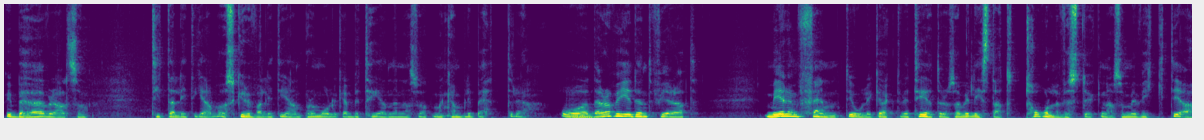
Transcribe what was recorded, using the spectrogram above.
Vi behöver alltså titta lite grann och skruva lite grann på de olika beteendena så att man kan bli bättre. Och där har vi identifierat mer än 50 olika aktiviteter och så har vi listat 12 stycken som är viktiga.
